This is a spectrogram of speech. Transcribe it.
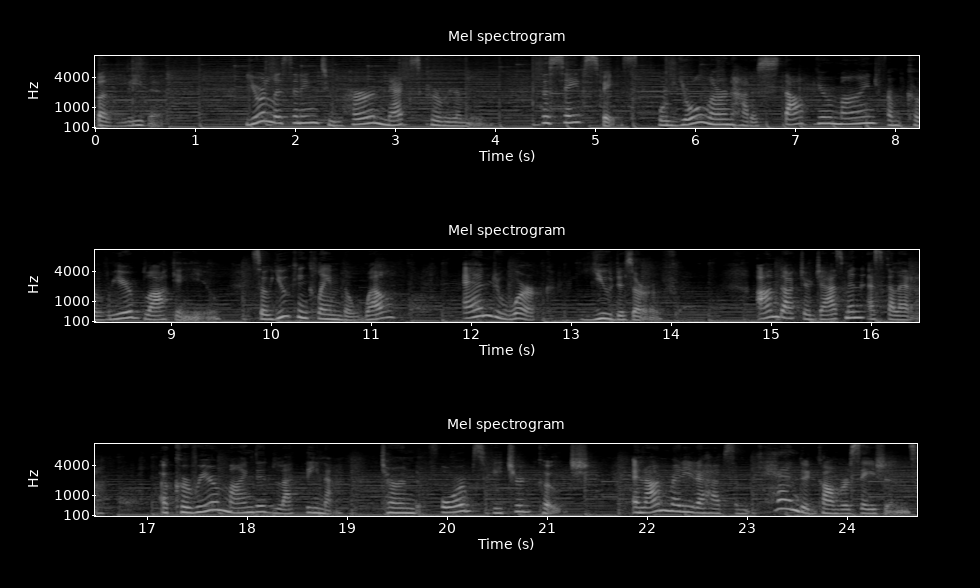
believe it. You're listening to Her Next Career Move, the safe space where you'll learn how to stop your mind from career blocking you so you can claim the wealth and work you deserve. I'm Dr. Jasmine Escalera, a career minded Latina turned Forbes featured coach. And I'm ready to have some candid conversations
